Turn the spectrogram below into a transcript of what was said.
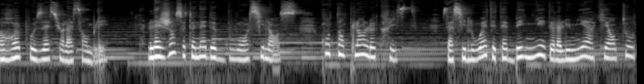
reposait sur l'assemblée. Les gens se tenaient debout en silence, contemplant le Christ. Sa silhouette était baignée de la lumière qui entoure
